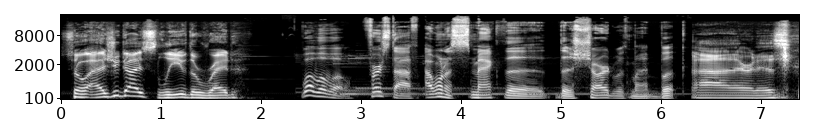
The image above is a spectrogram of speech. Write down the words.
So as you guys leave the red, Whoa, whoa, whoa! First off, I want to smack the the shard with my book. Ah, there it is.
